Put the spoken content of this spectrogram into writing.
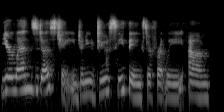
your lens does change and you do see things differently. Um,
